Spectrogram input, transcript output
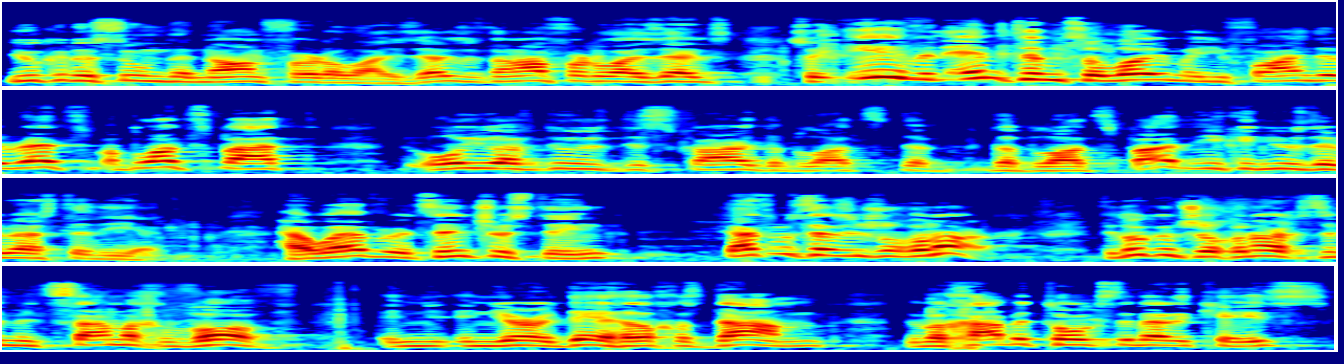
you can assume the non-fertilized eggs. If they're non-fertilized eggs, so even imtim saloima, you find a red a blood spot. All you have to do is discard the blood the, the blood spot. And you can use the rest of the egg. However, it's interesting. That's what it says in Shulchan Aruch. If you look in Shulchan Aruch, in Mitzamach Vov in in Yeridei Hilchas Dam. The Mechaber talks about a case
